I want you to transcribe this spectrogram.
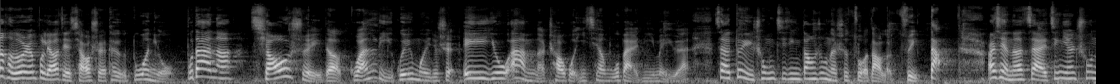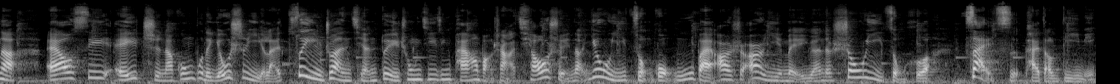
能很多人不了解桥水它有多牛，不但呢，桥水的管理规模也就是 AUM 呢超过一千五百亿美元，在对冲基金当中呢是做到了最大，而且呢，在今年初呢，LCH 呢公布的有史以来最赚钱对冲基金排行榜上啊，桥水呢又以总共五百二十二亿美元的收益总和再次排到了第一名。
